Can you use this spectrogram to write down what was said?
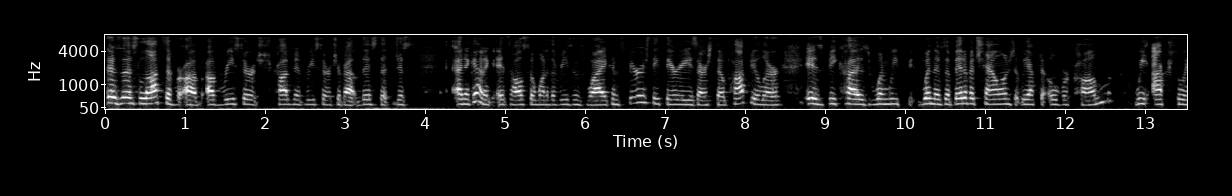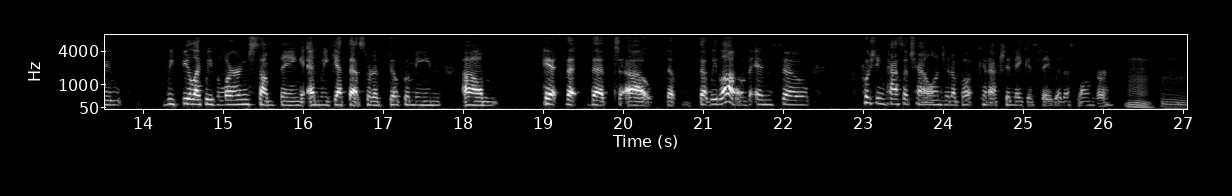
there's there's lots of, of of research, cognitive research about this that just and again it's also one of the reasons why conspiracy theories are so popular is because when we when there's a bit of a challenge that we have to overcome we actually we feel like we've learned something and we get that sort of dopamine um, hit that that uh, that that we love, and so pushing past a challenge in a book can actually make it stay with us longer. Mm. Mm.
